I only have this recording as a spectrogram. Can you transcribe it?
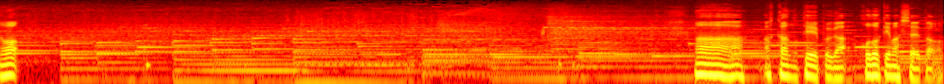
の。ああ赤のテープがほどけましたよと。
